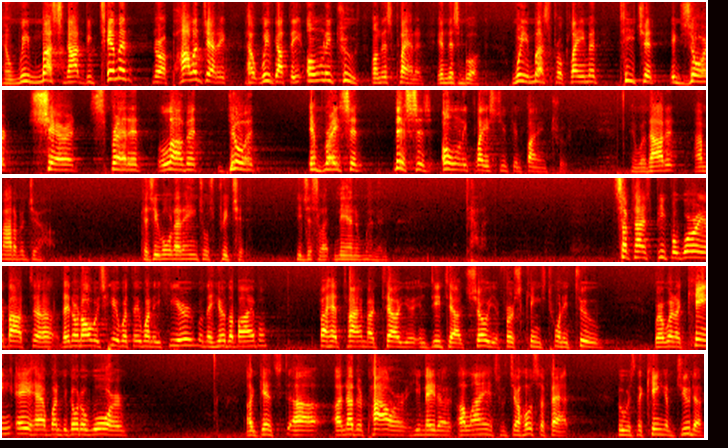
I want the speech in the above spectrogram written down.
And we must not be timid nor apologetic that we've got the only truth on this planet in this book. We must proclaim it, teach it, exhort, share it, spread it, love it, do it, embrace it. This is only place you can find truth. And without it, I'm out of a job. Because he won't let angels preach it. He just let men and women. Sometimes people worry about, uh, they don't always hear what they want to hear when they hear the Bible. If I had time, I'd tell you in detail, I'd show you 1 Kings 22 where when a king Ahab wanted to go to war against uh, another power, he made an alliance with Jehoshaphat, who was the king of Judah.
